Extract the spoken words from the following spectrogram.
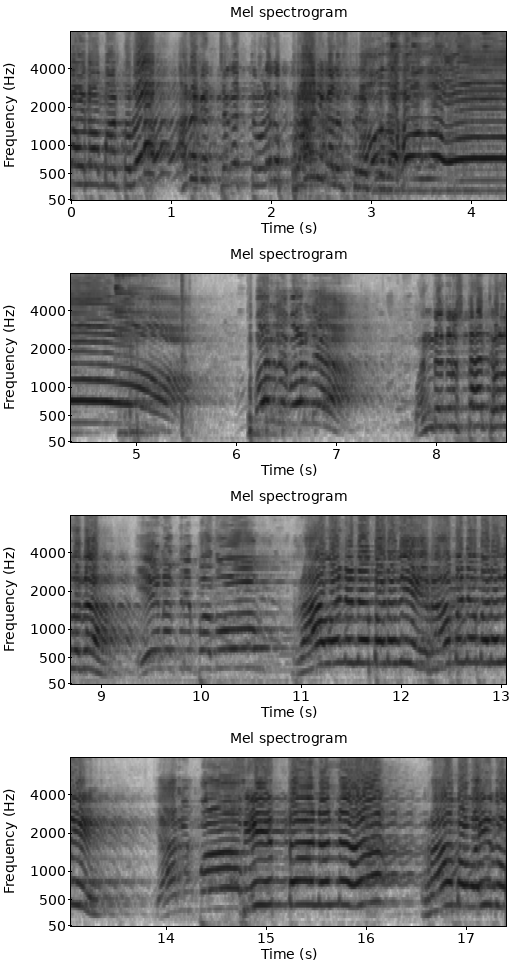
ಕಾವಲ ಮಾಡ್ತದ. ಅದಕ್ಕೆ ಜಗತ್ತಿನೊಳಗೆ ಪ್ರಾಣಿ ಶ್ರೇಷ್ಠದ ಬರ್ಲಿ ಬರ್ಲಿ. ಒಂದು ದೃಷ್ಟಾಂತ ಹೇಳೋದದ? ಏನತ್ರಿಪ್ಪ ಅದು ರಾವಣನ ಬಡದಿ ರಾಮನ ಬಡದಿ. ಯಾರಿಪ್ಪ? ಸೀತಾನನ್ನ ರಾಮ ವೈದು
